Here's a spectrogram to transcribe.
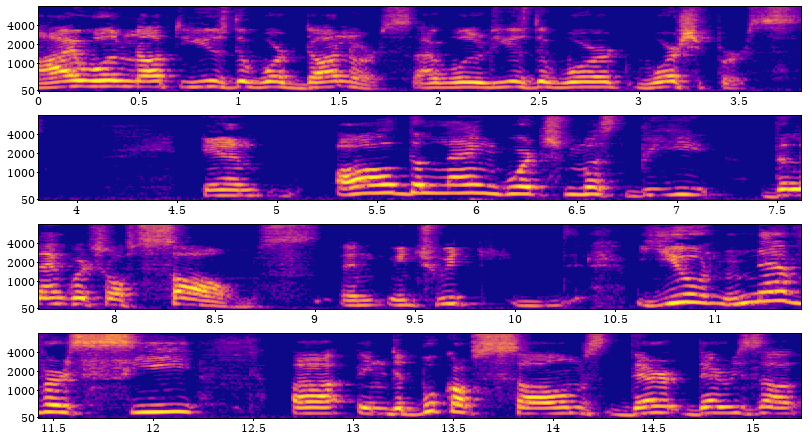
I will not use the word donors. I will use the word worshippers. And all the language must be the language of Psalms, and in which you never see uh, in the book of Psalms there there is a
